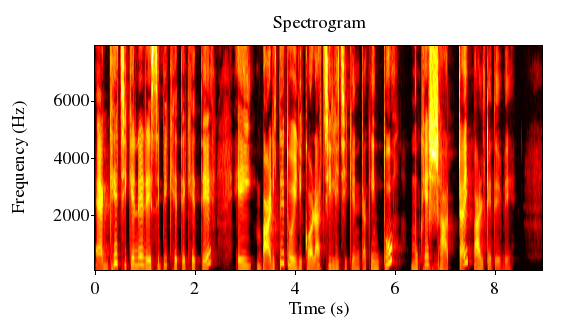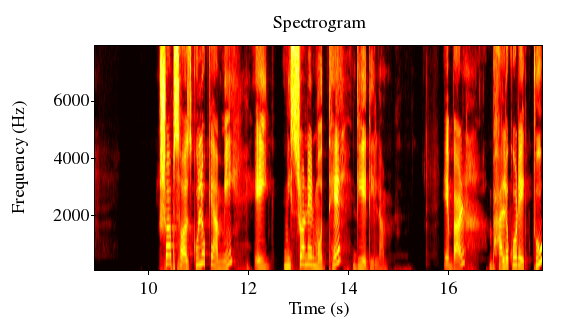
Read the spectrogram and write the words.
একঘেয়ে চিকেনের রেসিপি খেতে খেতে এই বাড়িতে তৈরি করা চিলি চিকেনটা কিন্তু মুখের স্বাদটাই পাল্টে দেবে। সব সসগুলোকে আমি এই মিশ্রণের মধ্যে দিয়ে দিলাম। এবার ভালো করে একটু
